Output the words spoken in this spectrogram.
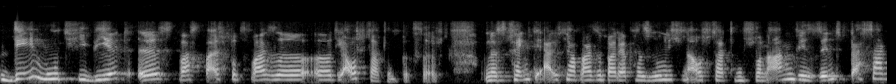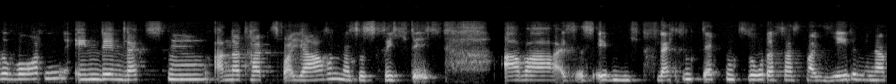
demotiviert ist, was beispielsweise äh, die Ausstattung betrifft. Und das fängt ehrlicherweise bei der persönlichen Ausstattung schon an. Wir sind besser geworden in den letzten anderthalb, zwei Jahren, das ist richtig. Aber es ist eben nicht flächendeckend so, dass das bei jedem in der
